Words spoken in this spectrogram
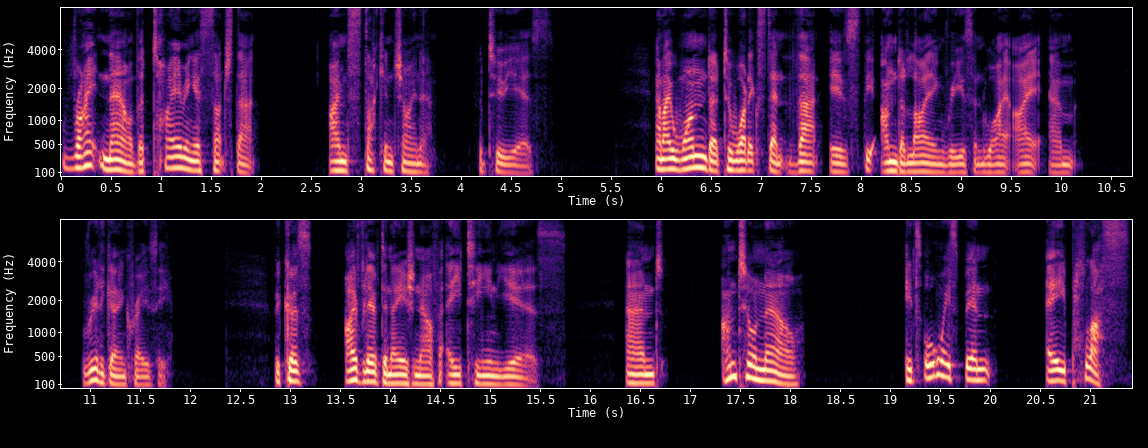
right now, the timing is such that I'm stuck in China for two years. And I wonder to what extent that is the underlying reason why I am really going crazy. Because I've lived in Asia now for 18 years. And until now, it's always been a plus.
